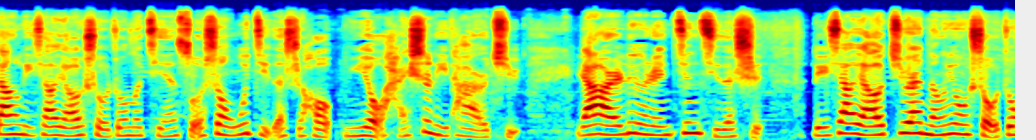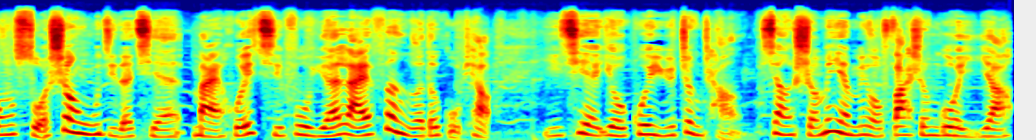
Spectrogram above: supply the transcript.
当李逍遥手中的钱所剩无几的时候，女友还是离他而去。然而令人惊奇的是，李逍遥居然能用手中所剩无几的钱买回其父原来份额的股票，一切又归于正常，像什么也没有发生过一样。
